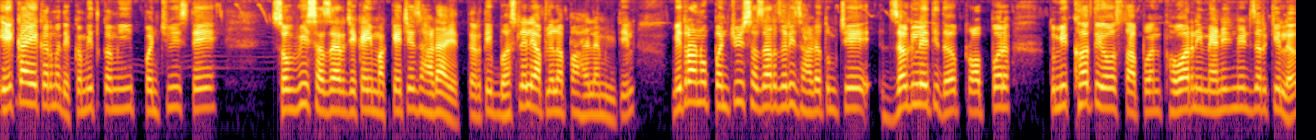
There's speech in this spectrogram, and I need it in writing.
एका एकरमध्ये कमीत कमी पंचवीस ते सव्वीस हजार जे काही मक्याचे झाडं आहेत तर ते बसलेले आपल्याला पाहायला मिळतील. मित्रांनो पंचवीस हजार जरी झाडं तुमचे जगले तिथं प्रॉपर तुम्ही खत व्यवस्थापन फवारणी मॅनेजमेंट जर केलं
